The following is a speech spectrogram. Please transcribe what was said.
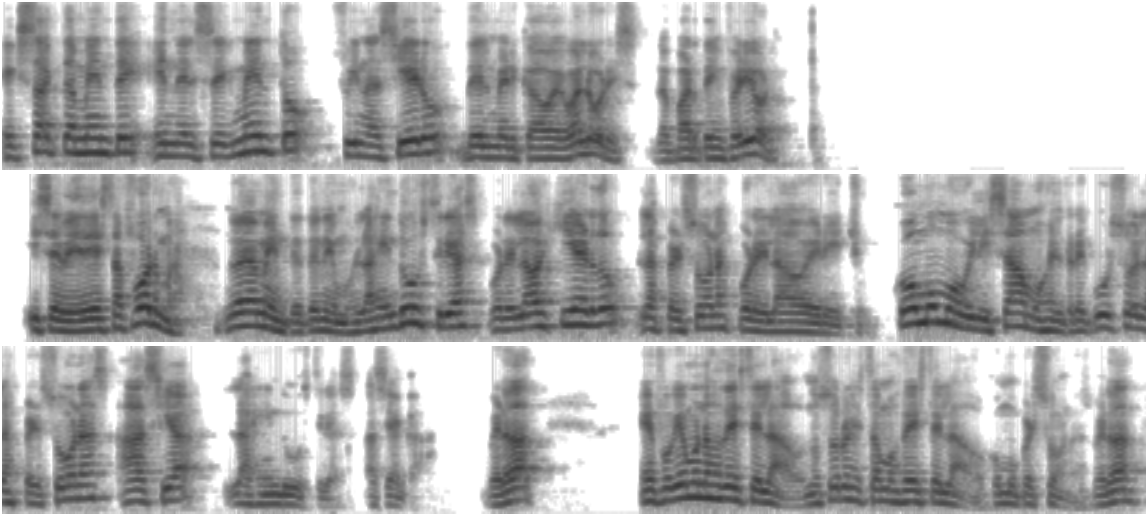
exactamente en el segmento financiero del mercado de valores, la parte inferior. Y se ve de esta forma. Nuevamente tenemos las industrias por el lado izquierdo, las personas por el lado derecho. ¿Cómo movilizamos el recurso de las personas hacia las industrias, hacia acá? ¿Verdad? Enfoquémonos de este lado. Nosotros estamos de este lado como personas, ¿verdad?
